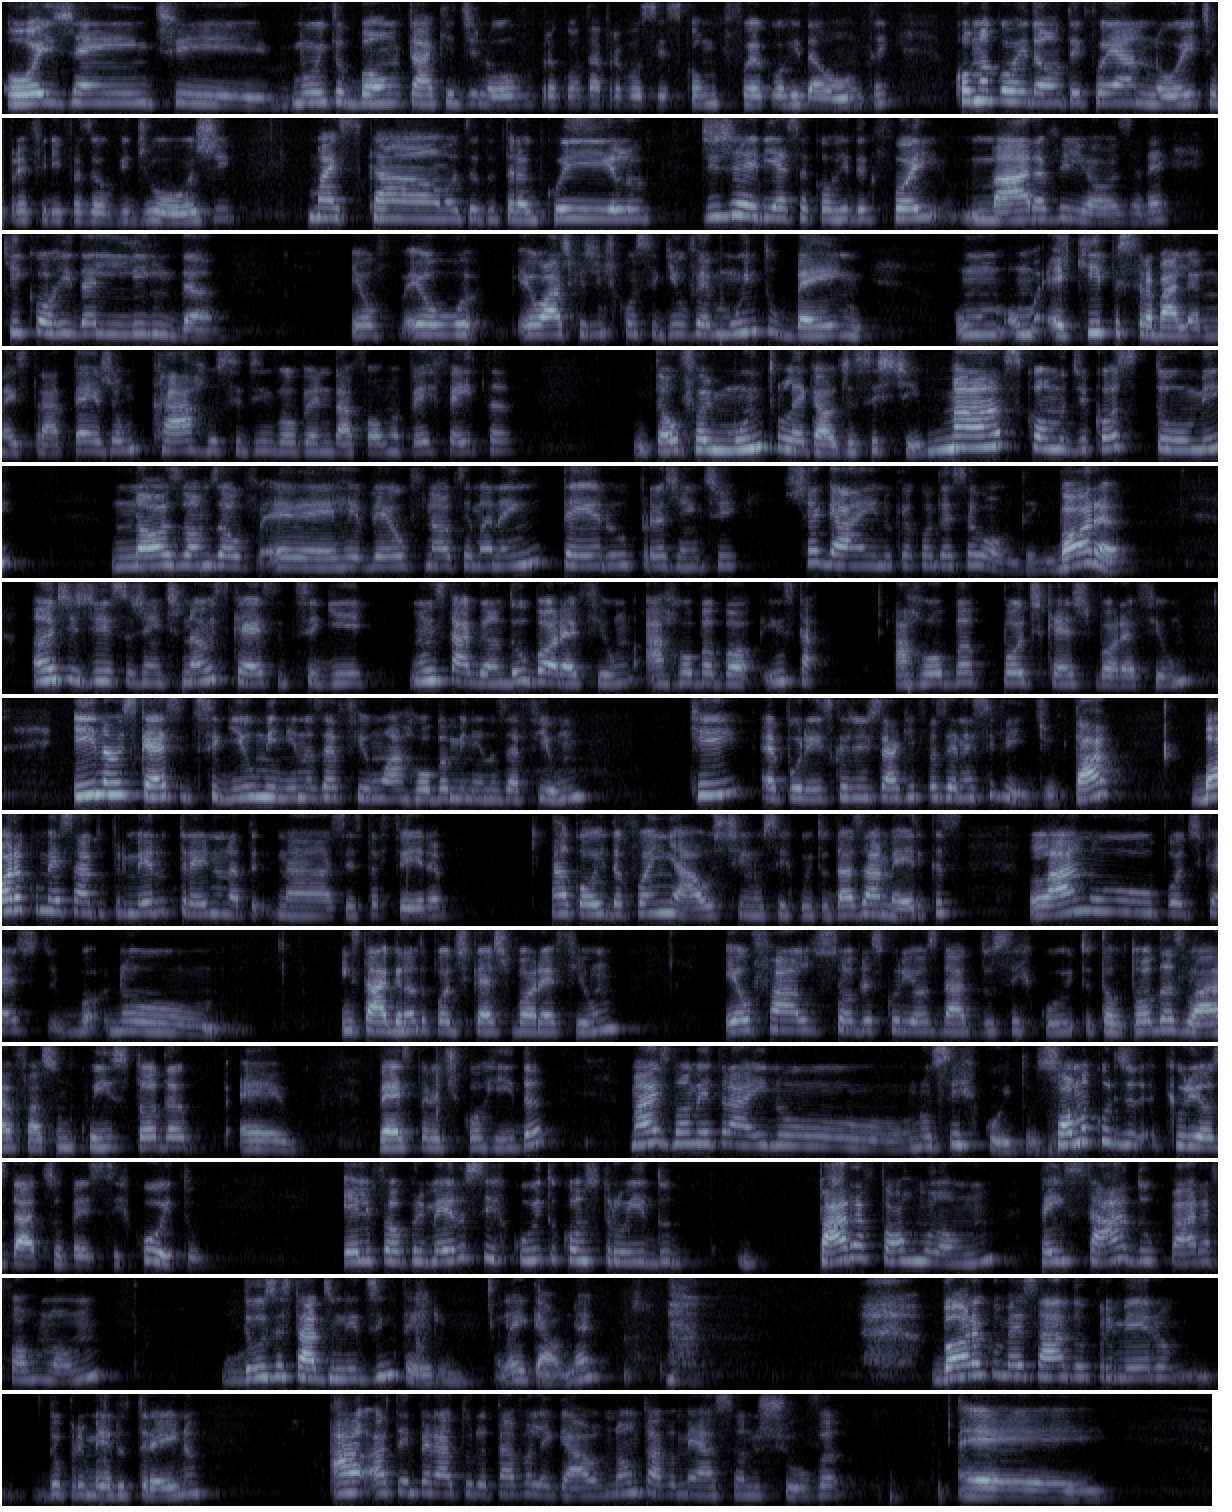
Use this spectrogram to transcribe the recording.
Oi, gente! Muito bom estar aqui de novo para contar para vocês como que foi a corrida ontem. Como a corrida ontem foi à noite, eu preferi fazer o vídeo hoje, mais calma, tudo tranquilo. Digerir essa corrida que foi maravilhosa, né? Que corrida linda! Eu, eu, eu acho que a gente conseguiu ver muito bem um, um, equipes trabalhando na estratégia, um carro se desenvolvendo da forma perfeita então foi muito legal de assistir. Mas, como de costume, nós vamos é, rever o final de semana inteiro para a gente chegar aí no que aconteceu ontem. Bora? Antes disso, gente, não esquece de seguir o Instagram do Bora F1, arroba, bo, insta, arroba podcast Bora F1. E não esquece de seguir o Meninas F1, arroba Meninas F1, que é por isso que a gente está aqui fazendo esse vídeo, tá? Bora começar do primeiro treino na, na sexta-feira. A corrida foi em Austin, no Circuito das Américas. Lá no podcast, no Instagram do podcast Bora F1, eu falo sobre as curiosidades do circuito. Estão todas lá, eu faço um quiz toda é, véspera de corrida. Mas vamos entrar aí no, no circuito. Só uma curiosidade sobre esse circuito. Ele foi o primeiro circuito construído para a Fórmula 1, pensado para a Fórmula 1, dos Estados Unidos inteiro. Legal, né? Bora começar do primeiro do primeiro treino. A, a temperatura estava legal, não estava ameaçando chuva. É...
